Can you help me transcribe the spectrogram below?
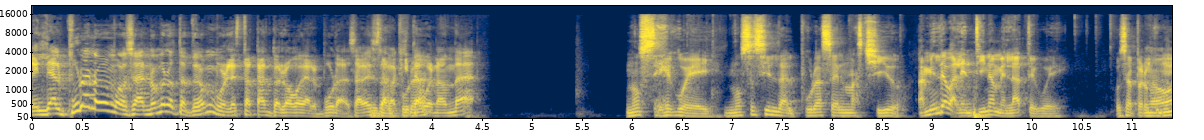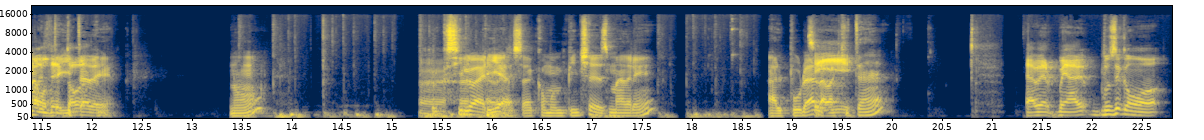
El de Alpura no me, o sea, no me lo no me molesta tanto el logo de Alpura, ¿sabes? La vaquita buena onda. No sé, güey. No sé si el de Alpura sea el más chido. A mí el de Valentina me late, güey. O sea, pero como una botellita de, ¿No? Creo que sí lo haría. O sea, como en pinche desmadre. Alpura, la vaquita. A ver, me puse como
